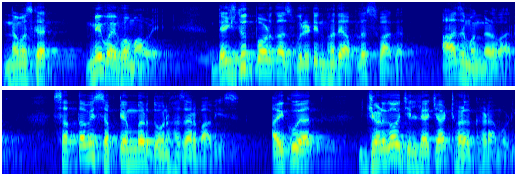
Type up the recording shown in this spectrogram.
नमस्कार मी वैभव मावळे. देशदूत पॉडकास्ट बुलेटिनमध्ये आपलं स्वागत. आज मंगळवार सत्तावीस सप्टेंबर दोन हजार बावीस. ऐकूयात जळगाव जिल्ह्याच्या ठळक घडामोडी.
